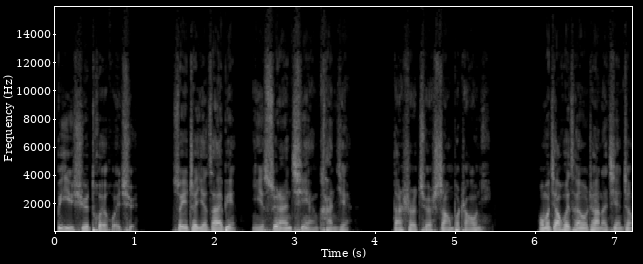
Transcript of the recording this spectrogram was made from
必须退回去。所以这些灾病，你虽然亲眼看见，但是却伤不着你。我们教会曾有这样的见证：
